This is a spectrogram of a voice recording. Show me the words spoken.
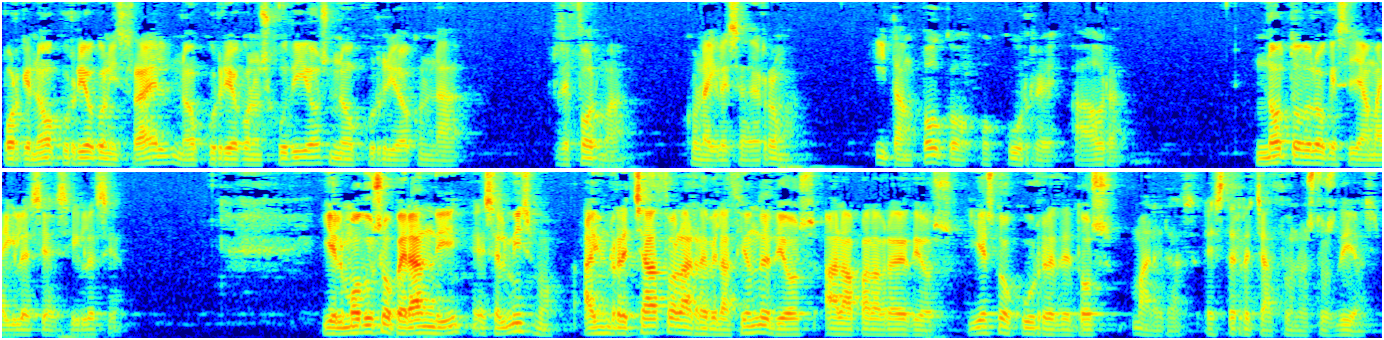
porque no ocurrió con Israel, no ocurrió con los judíos, no ocurrió con la reforma, con la Iglesia de Roma, y tampoco ocurre ahora. No todo lo que se llama Iglesia es Iglesia. Y el modus operandi es el mismo. Hay un rechazo a la revelación de Dios, a la palabra de Dios. Y esto ocurre de dos maneras, este rechazo en nuestros días.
